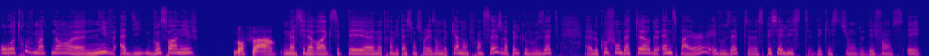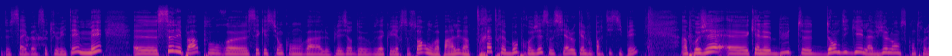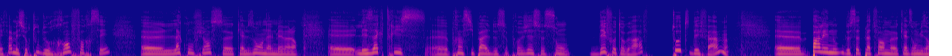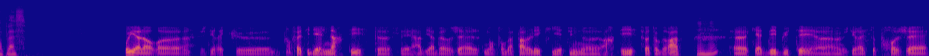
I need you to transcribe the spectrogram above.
On retrouve maintenant euh, Nive Adi. Bonsoir Nive. Bonsoir. Merci d'avoir accepté euh, notre invitation sur les ondes de Cannes en français. Je rappelle que vous êtes euh, le cofondateur de Inspire et vous êtes euh, spécialiste des questions de défense et de cybersécurité. Mais ce n'est pas pour ces questions qu'on va le plaisir de vous accueillir ce soir. On va parler d'un très très beau projet social auquel vous participez. Un projet qui a le but d'endiguer la violence contre les femmes et surtout de renforcer la confiance qu'elles ont en elles-mêmes. Alors, euh, les actrices principales de ce projet, ce sont des photographes, toutes des femmes. Parlez-nous de cette plateforme qu'elles ont mise en place. Oui, alors je dirais que en fait il y a une artiste, c'est Abia Bergel dont on va parler, qui est une artiste photographe mmh qui a débuté, je dirais, ce projet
